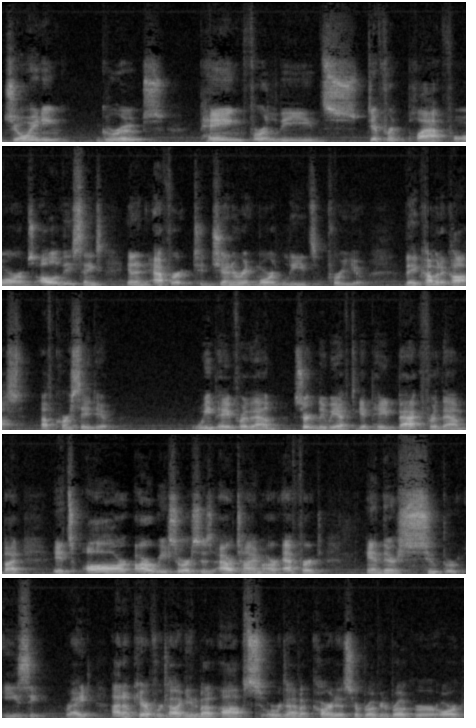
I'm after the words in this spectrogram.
joining groups, paying for leads, different platforms, all of these things in an effort to generate more leads for you. They come at a cost. Of course they do. We pay for them. Certainly we have to get paid back for them, but it's our our resources, our time, our effort, and they're super easy right? I don't care if we're talking about ops or we're talking about Cartus or broker to broker or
